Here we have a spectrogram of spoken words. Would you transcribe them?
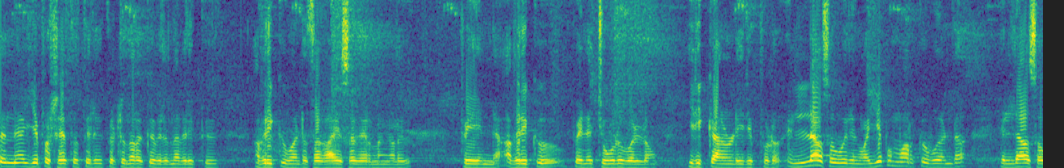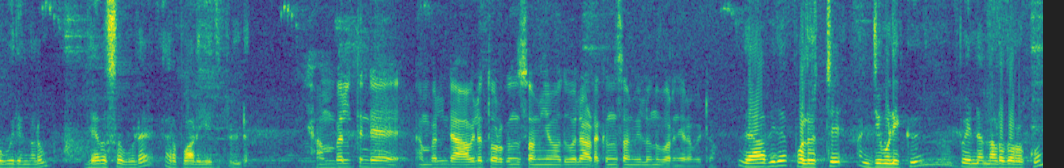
തന്നെ അയ്യപ്പ ക്ഷേത്രത്തിൽ കെട്ടുനിറക്ക് വരുന്നവർക്ക് അവർക്ക് വേണ്ട സഹായ സഹകരണങ്ങൾ പിന്നെ അവർക്ക് പിന്നെ ചൂടുവെള്ളം ഇരിക്കാനുള്ള ഇരിപ്പിടം എല്ലാ സൗകര്യങ്ങളും അയ്യപ്പന്മാർക്ക് വേണ്ട എല്ലാ സൗകര്യങ്ങളും ദേവസ്വം കൂടെ ഏർപ്പാട് ചെയ്തിട്ടുണ്ട്. അമ്പലത്തിന്റെ അമ്പലം രാവിലെ തുറക്കുന്ന സമയം അതുപോലെ അടക്കുന്ന സമയം ഒന്ന് പറഞ്ഞുതരാൻ പറ്റുമോ? രാവിലെ പുലർച്ചെ അഞ്ച് മണിക്ക് പിന്നെ നട തുറക്കും.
